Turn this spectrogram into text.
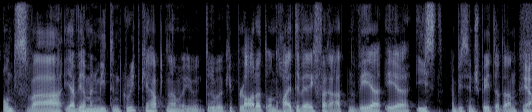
und zwar, ja, wir haben ein Meet and Greet gehabt und haben darüber geplaudert. Und heute werde ich verraten, wer er ist. Ein bisschen später dann. Ja.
